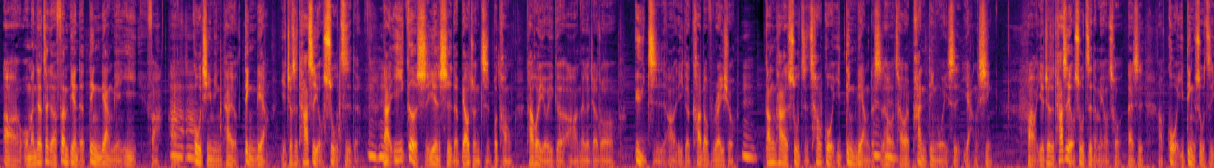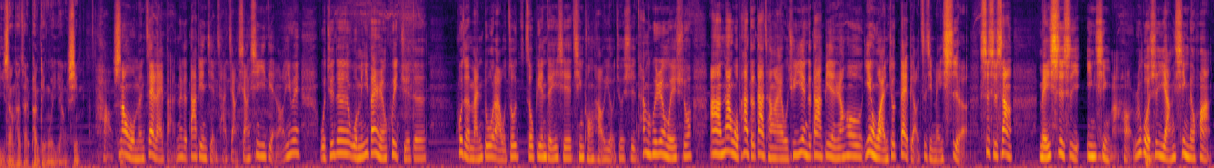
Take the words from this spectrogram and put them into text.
啊、呃，我们的这个粪便的定量免疫法啊，顾、呃、其名，它有定量，也就是它是有数字的。嗯哼，那一个实验室的标准值不同，它会有一个啊，那个叫做阈值啊，一个 cut-off ratio。嗯，当它的数值超过一定量的时候，才会判定为是阳性。好，也就是它是有数字的，没有错。但是啊，过一定数字以上，它才判定为阳性。好，那我们再来把那个大便检查讲详细一点哦，因为我觉得我们一般人会觉得，或者蛮多啦，我周周边的一些亲朋好友，就是他们会认为说啊，那我怕得大肠癌，我去验个大便，然后验完就代表自己没事了。事实上，没事是阴性嘛，哈，如果是阳性的话，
